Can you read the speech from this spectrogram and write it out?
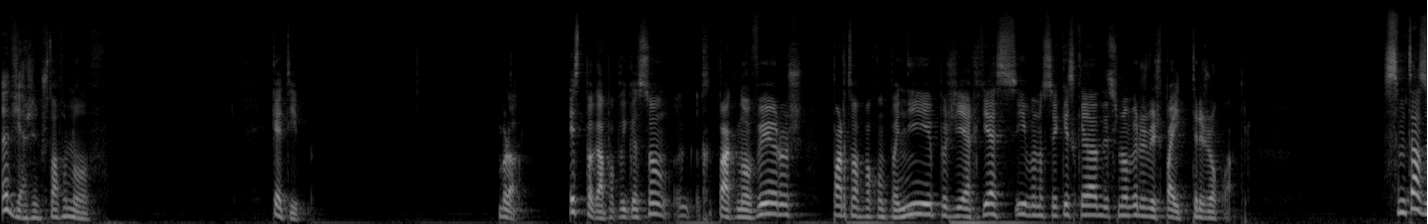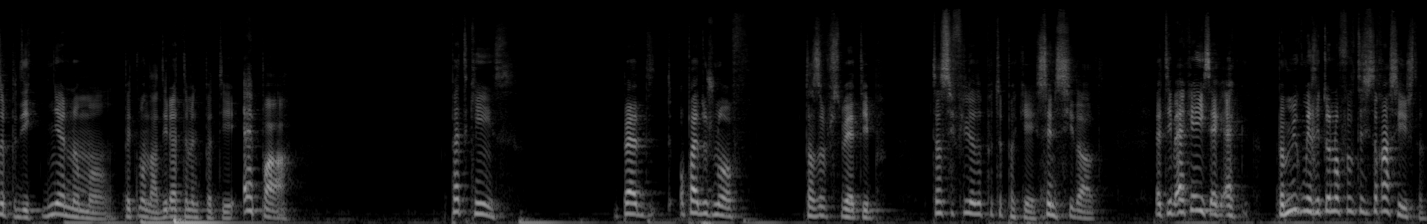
a viagem custava 9. Que é tipo, bro, esse pagar para a aplicação, pago 9 euros, parte para a companhia, depois IRS, IVA, não sei o que, se calhar desses 9 euros vezes para aí 3 ou 4. Se me estás a pedir dinheiro na mão para te mandar diretamente para ti, é pá, pede 15. Pede, ou pede os 9. Estás a perceber? Tipo, estás a ser filha da puta para quê? Sem necessidade. É tipo, é que é isso. É, é, para mim o que me irritou não foi ele ter sido racista.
